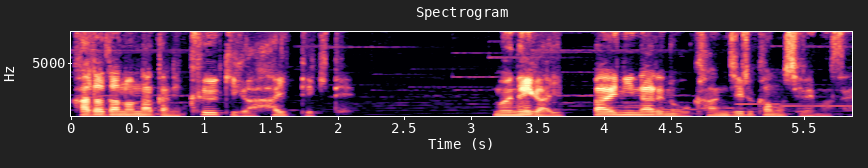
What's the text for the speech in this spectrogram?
体の中に空気が入ってきて、胸がいっぱいになるのを感じるかもしれません。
